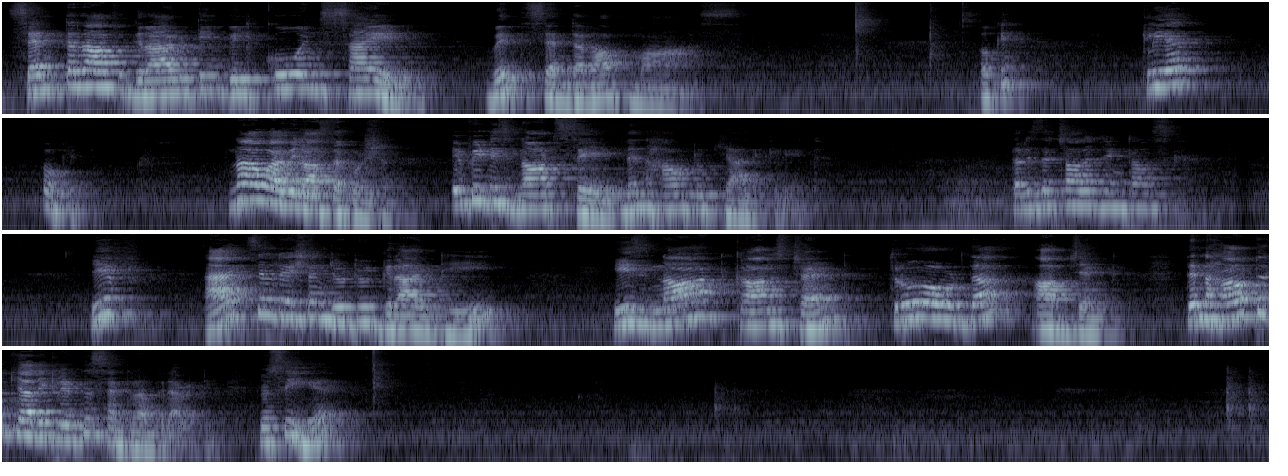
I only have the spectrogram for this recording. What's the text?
center of gravity will coincide with center of mass. Okay? Clear? Okay. Now I will ask the question. If it is not same, then how to calculate? That is the challenging task. If acceleration due to gravity is not constant throughout the object, then how to calculate the center of gravity? You see here.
